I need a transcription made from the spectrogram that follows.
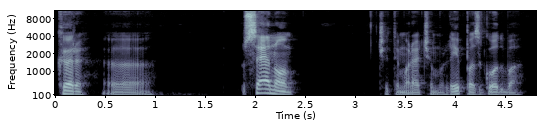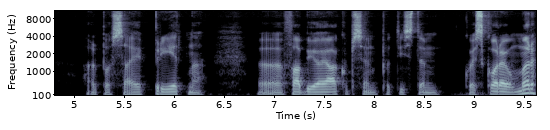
kar. Uh, vseeno, če temu rečemo, lepa zgodba ali pa vsaj prijetna. Uh, Fabio Jakobsen po tistem, ko je skoraj umrl,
